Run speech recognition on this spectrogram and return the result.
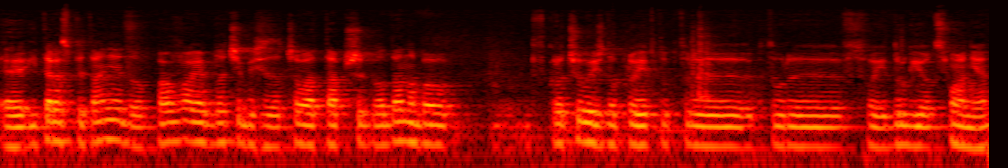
E, I teraz pytanie do Pawła, jak dla Ciebie się zaczęła ta przygoda? No bo wkroczyłeś do projektu, który, który w swojej drugiej odsłonie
